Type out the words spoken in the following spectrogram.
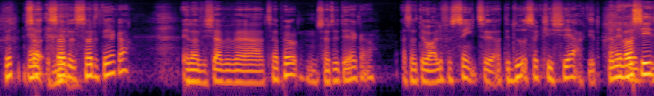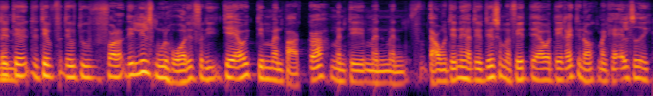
Fedt. Så, så, er det, så er det det, jeg gør. Eller hvis jeg vil være terapeut, så er det det, jeg gør. Altså, det er jo aldrig for sent til, og det lyder så klichéagtigt. Men jeg vil også sige, men, det, det, det, det, det, du får, det er en lille smule hurtigt, fordi det er jo ikke det, man bare gør, men det, man, man, der er jo den her, det er jo det, som er fedt, det er jo, det er rigtigt nok, man kan altid ikke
